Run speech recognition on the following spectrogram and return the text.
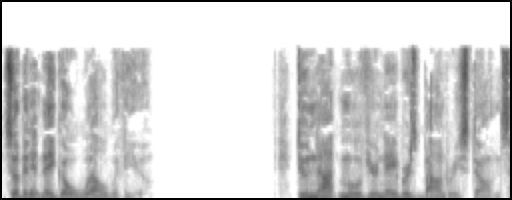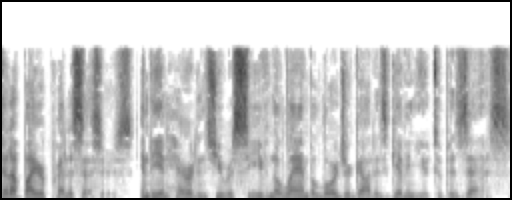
so that it may go well with you. Do not move your neighbor's boundary stone set up by your predecessors in the inheritance you receive in the land the lord your god is giving you to possess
